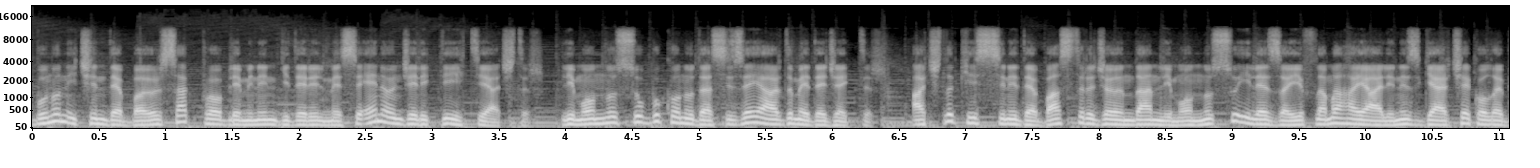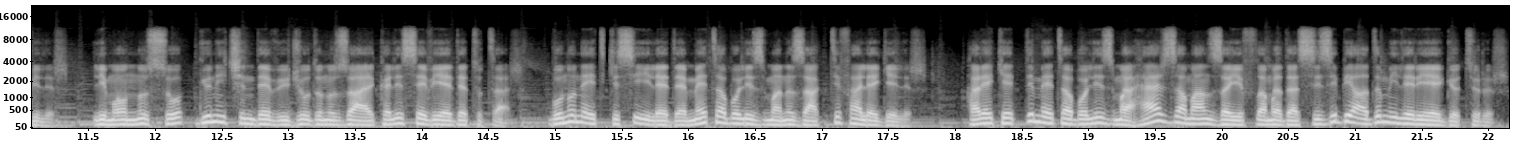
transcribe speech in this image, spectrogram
Bunun için de bağırsak probleminin giderilmesi en öncelikli ihtiyaçtır. Limonlu su bu konuda size yardım edecektir. Açlık hissini de bastıracağından limonlu su ile zayıflama hayaliniz gerçek olabilir. Limonlu su, gün içinde vücudunuzu alkali seviyede tutar. Bunun etkisi ile de metabolizmanız aktif hale gelir. Hareketli metabolizma her zaman zayıflamada sizi bir adım ileriye götürür.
